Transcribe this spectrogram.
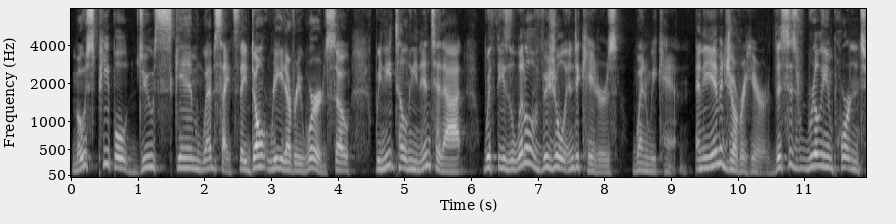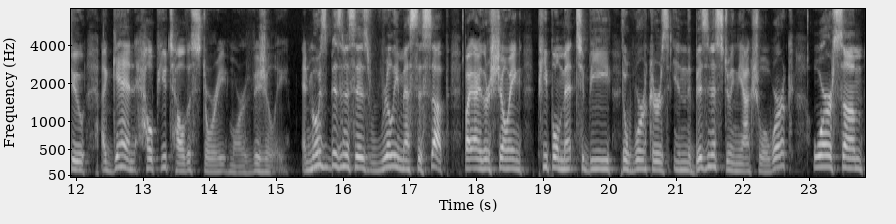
most people do skim websites. They don't read every word. So we need to lean into that with these little visual indicators when we can. And the image over here, this is really important to, again, help you tell the story more visually. And most businesses really mess this up by either showing people meant to be the workers in the business doing the actual work, or some,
